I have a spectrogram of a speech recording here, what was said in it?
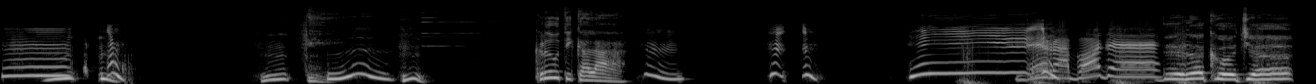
Hmm. Hmm. Hmm. Hmm. Krutikala! Hmm. Hmm. Dera bodę! Dera kocia!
